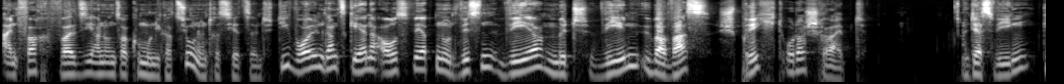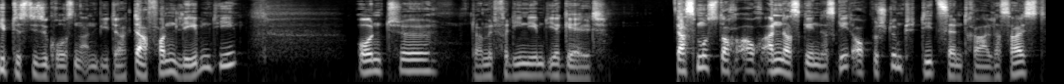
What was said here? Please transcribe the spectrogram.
Einfach, weil sie an unserer Kommunikation interessiert sind. Die wollen ganz gerne auswerten und wissen, wer mit wem über was spricht oder schreibt. Deswegen gibt es diese großen Anbieter. Davon leben die und äh, damit verdienen die eben ihr Geld. Das muss doch auch anders gehen. Das geht auch bestimmt dezentral. Das heißt,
